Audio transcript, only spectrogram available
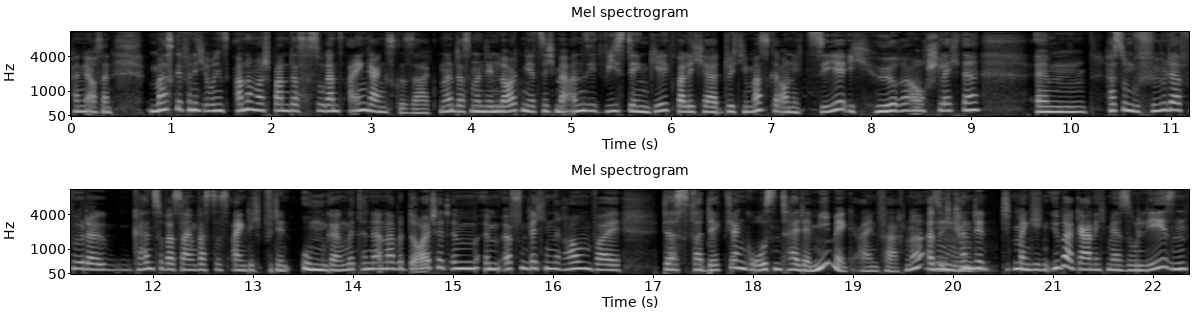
Kann ja auch sein. Maske finde ich übrigens auch nochmal spannend, das hast du ganz eingangs gesagt, ne? dass man mhm. den Leuten jetzt nicht mehr ansieht, wie es denen geht, weil ich ja durch die Maske auch nichts sehe. Ich höre auch schlechter. Ähm, hast du ein Gefühl dafür oder kannst du was sagen, was das eigentlich für den Umgang miteinander bedeutet im, im öffentlichen Raum? Weil das verdeckt ja einen großen Teil der Mimik einfach. Ne? Also ich kann mhm. den, mein Gegenüber gar nicht mehr so lesen.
